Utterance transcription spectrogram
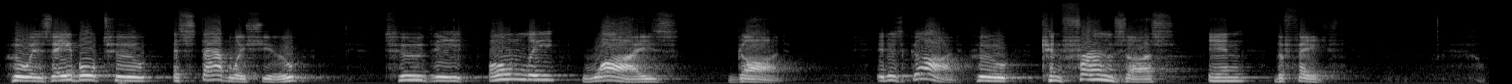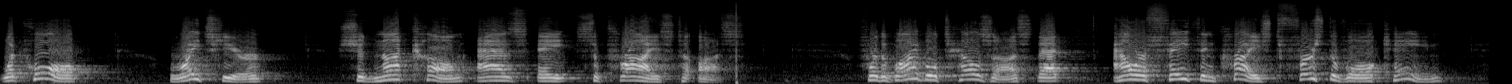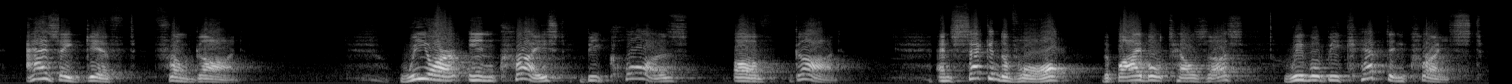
who is able to establish you, to the only wise God. It is God who confirms us in the faith. What Paul writes here should not come as a surprise to us. For the Bible tells us that our faith in Christ, first of all, came as a gift from God. We are in Christ because of God. And second of all, the Bible tells us we will be kept in Christ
